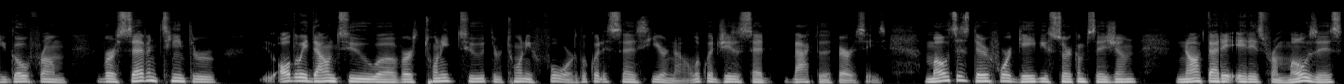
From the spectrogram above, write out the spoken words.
you go from verse 17 through all the way down to uh, verse 22 through 24. Look what it says here now. Look what Jesus said back to the Pharisees. Moses therefore gave you circumcision, not that it, is from Moses,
